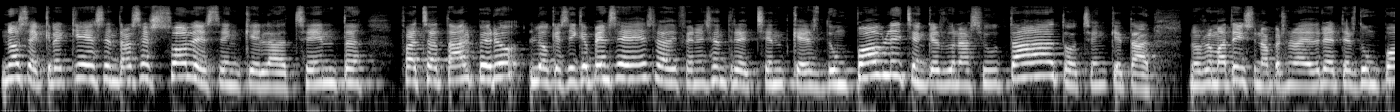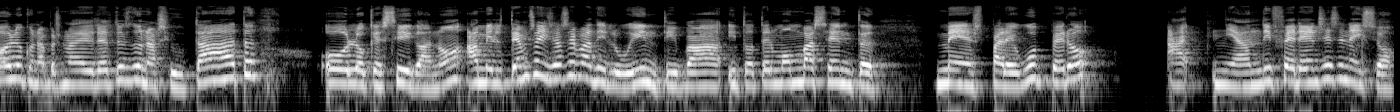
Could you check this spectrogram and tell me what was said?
no sé, crec que centrar-se soles en que la gent faci tal, però el que sí que pense és la diferència entre gent que és d'un poble, gent que és d'una ciutat o gent que tal. No és el mateix si una persona de dret és d'un poble que una persona de dret és d'una ciutat o el que siga, no? Amb el temps això se va diluint i, va, i tot el món va sent més paregut, però n'hi ha diferències en això.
